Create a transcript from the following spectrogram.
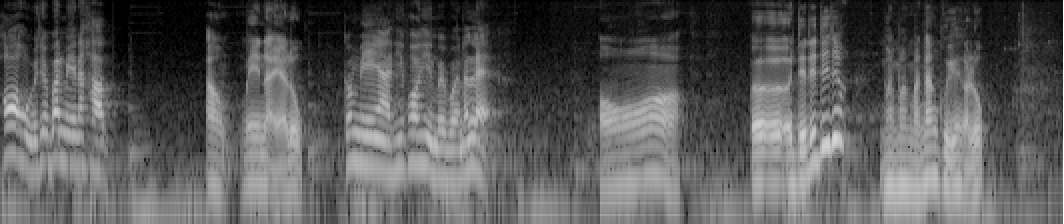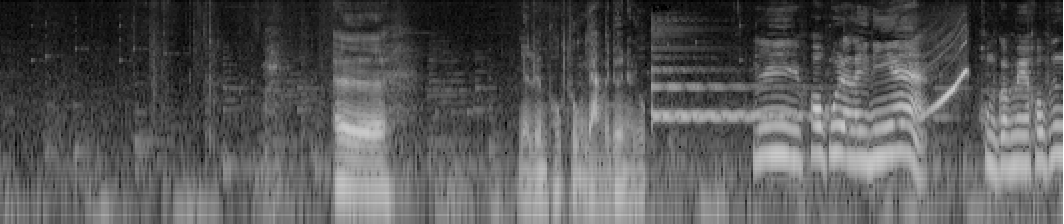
พ่อผมไปเที่ยวบ้านเมย์นะครับเอ้าเมย์ไหนอะลูก ก็เมย์อะที่พ่อเห็นบ่อยๆนั่นแหละ อ๋อเออเออเออเดี๋ยวเดี๋ยวเดี๋ยวมามามานั่งคุยกันกับลูก เออ อย่าลืมพกถุงยางไปด้วยนะลูก เฮ้ย พ่อพูดอะไรเนี่ย ผมกับเมย์เขาเพิ่ง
